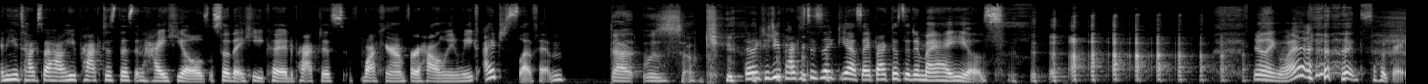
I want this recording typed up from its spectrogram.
And he talks about how he practiced this in high heels so that he could practice walking around for Halloween week. I just love him. That was so cute. They're like, Did you practice this? Like, yes, I practiced it in my high heels. You're like, what? it's so great.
